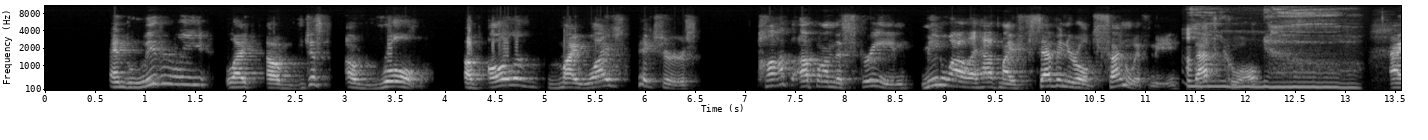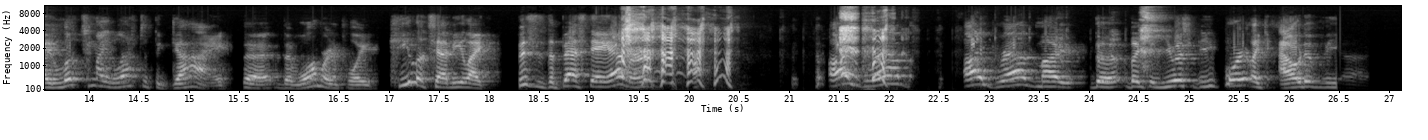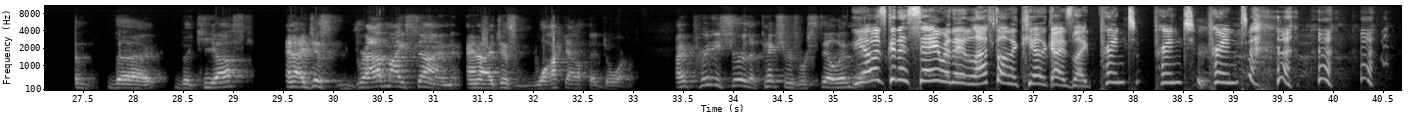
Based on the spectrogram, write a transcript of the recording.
and literally like a, just a roll of all of my wife's pictures pop up on the screen. Meanwhile, I have my seven-year-old son with me. Oh, That's oh, cool. No. I look to my left at the guy, the the Walmart employee. He looks at me like, "This is the best day ever." I grabbed I grabbed my the like the USB port like out of the uh, the the kiosk and I just grab my son and I just walk out the door. I'm pretty sure the pictures were still in there. Yeah, I was gonna say where they left on the kiosk. Guy's like print, print, print.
